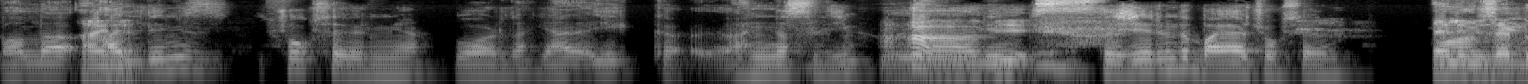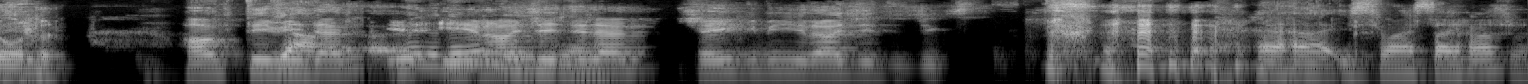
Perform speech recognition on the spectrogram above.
Valla Aynen. Ali Deniz çok severim ya bu arada. Yani ilk hani nasıl diyeyim? Ee, Abi. benim stajyerim de bayağı çok severim. Elimize doğdu. Halk Ya TV'den öyle ihraç demeyelim yani. edilen şey gibi ihraç edeceksin. İsmail Saymaz mı?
